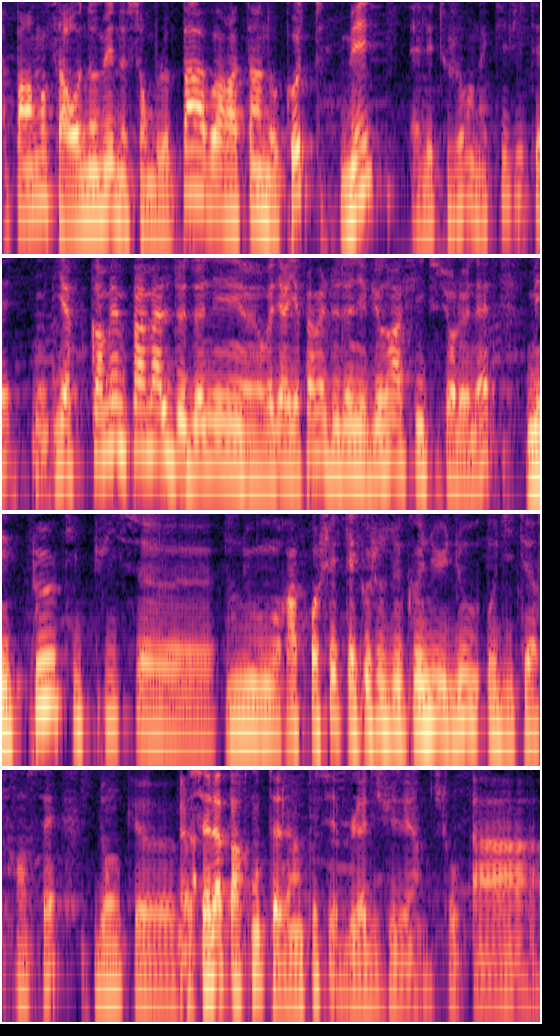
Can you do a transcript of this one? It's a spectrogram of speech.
apparemment, sa renommée ne semble pas avoir atteint nos côtes, mais elle est toujours en activité. il y a quand même pas mal de données, euh, on va dire, il y a pas mal de données biographiques sur le net, mais peu qui puissent euh, nous rapprocher de quelque chose de connu, nous, auditeurs français. Donc, euh, voilà. Euh, Celle-là, par contre, elle est impossible à diffuser, hein, je trouve. Ah,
